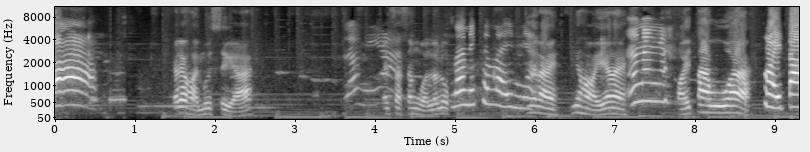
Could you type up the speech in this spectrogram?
บ้าง ก็เรียกหอยมือเสือแล้วนี้เป็นสัตว์สงวนแล้วลูกแล้วนี่คืออะไรเนี่นี่ยอะไร นี่หอยอะไรอันนั้นไงหอยตาวัวหอยตา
